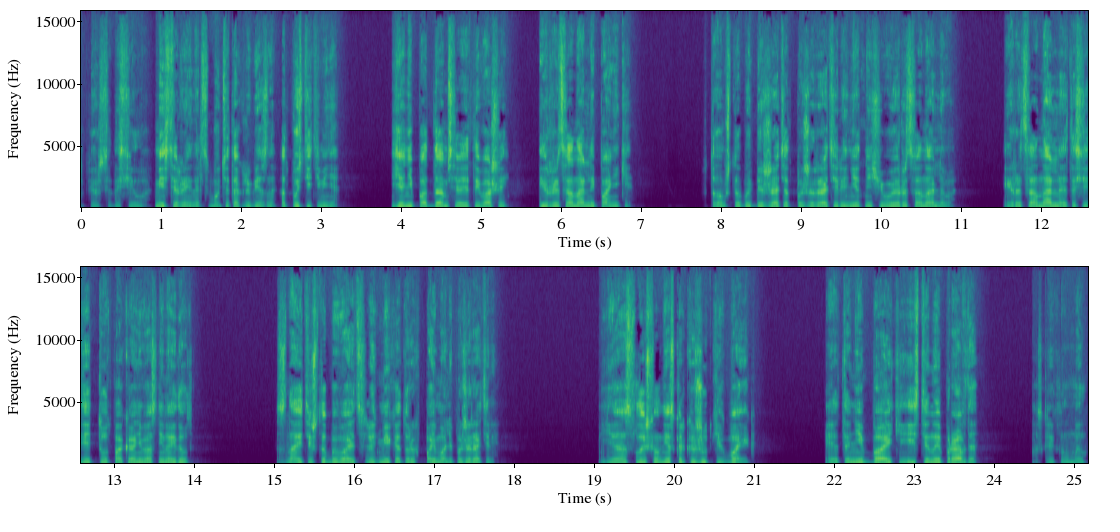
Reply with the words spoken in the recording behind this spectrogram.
уперся Де Силва. «Мистер Рейнольдс, будьте так любезны, отпустите меня. Я не поддамся этой вашей иррациональной панике». «В том, чтобы бежать от пожирателей, нет ничего иррационального. Иррационально — это сидеть тут, пока они вас не найдут. Знаете, что бывает с людьми, которых поймали пожиратели?» «Я слышал несколько жутких баек». «Это не байки, истинная правда», — воскликнул Мел.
